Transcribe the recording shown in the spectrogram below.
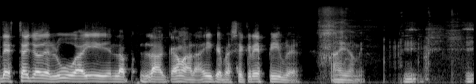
destello de luz ahí en la, cámara, ahí, que se cree Spielberg. Ay, Dios mío. Eh,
